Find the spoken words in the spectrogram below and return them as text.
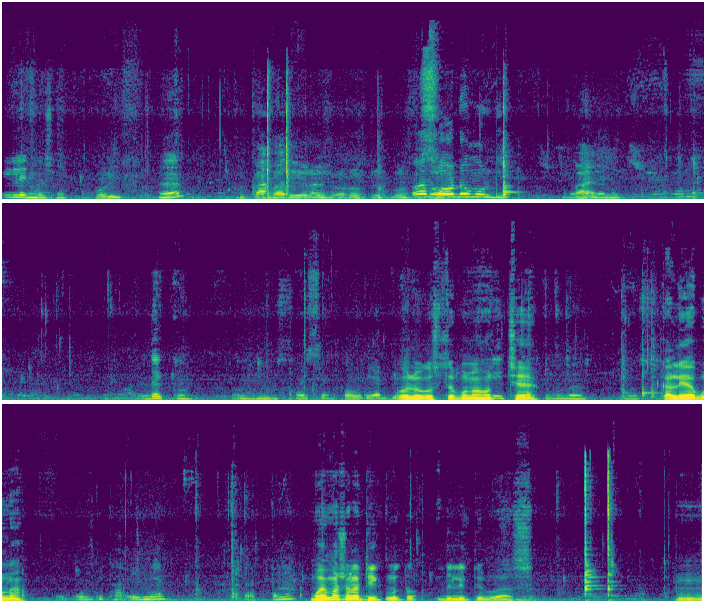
দিলেন না সব হ্যাঁ ছোট মুরগি। হ্যাঁ? দেখো গরু গোস্তে বোনা হচ্ছে। কালিয়া বোনা। ময় মশলা ঠিক মতো দিলি তো বাস। হুম।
